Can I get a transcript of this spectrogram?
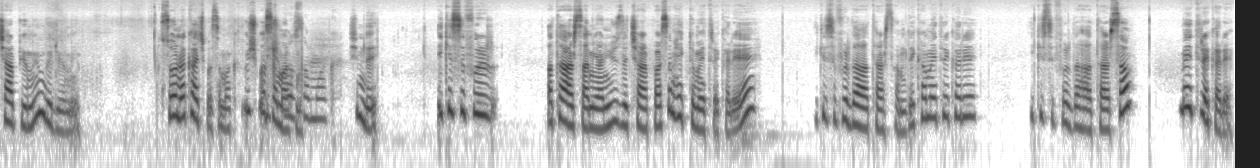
Çarpıyor muyum, bölüyor muyum? Sonra kaç basamak? 3 basamak Üç mı? basamak. Şimdi 2 sıfır atarsam yani yüzle çarparsam hektometre kare. 2 sıfır daha atarsam dekametre kare. 2 sıfır daha atarsam metre kare.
